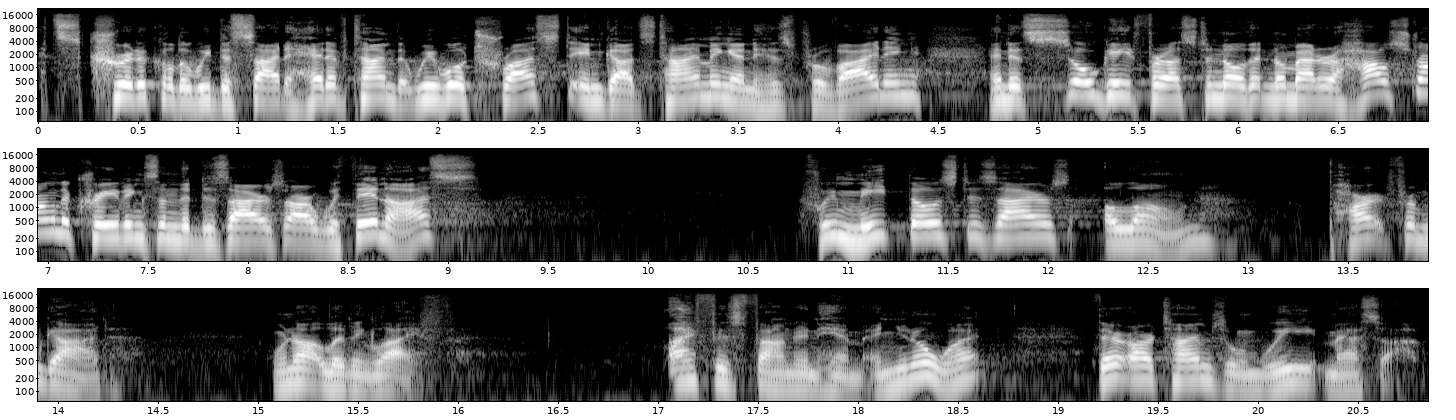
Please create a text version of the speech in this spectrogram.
It's critical that we decide ahead of time that we will trust in God's timing and His providing. And it's so great for us to know that no matter how strong the cravings and the desires are within us, if we meet those desires alone, apart from God, we're not living life. Life is found in Him. And you know what? There are times when we mess up.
